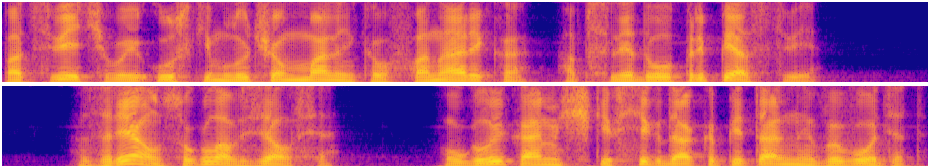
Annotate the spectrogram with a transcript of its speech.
подсвечивая узким лучом маленького фонарика, обследовал препятствие. Зря он с угла взялся. Углы каменщики всегда капитальные выводят.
